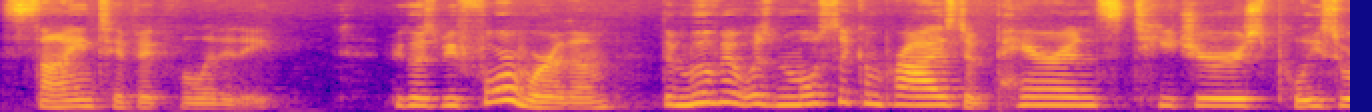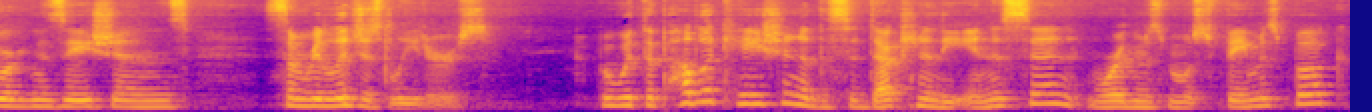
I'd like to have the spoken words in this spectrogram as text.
scientific validity. Because before Wertham, the movement was mostly comprised of parents, teachers, police organizations, some religious leaders. But with the publication of The Seduction of the Innocent, Wertham's most famous book,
